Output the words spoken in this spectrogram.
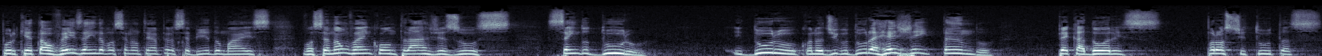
porque talvez ainda você não tenha percebido, mas você não vai encontrar Jesus sendo duro. E duro, quando eu digo duro, é rejeitando pecadores, prostitutas,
